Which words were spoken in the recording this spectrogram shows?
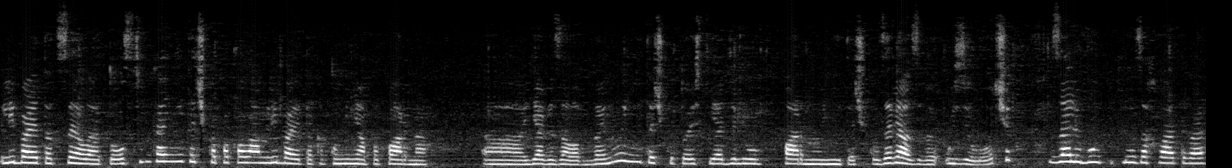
Либо это целая толстенькая ниточка пополам, либо это как у меня попарно э, я вязала в двойную ниточку, то есть я делю парную ниточку, завязываю узелочек за любую петлю захватывая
